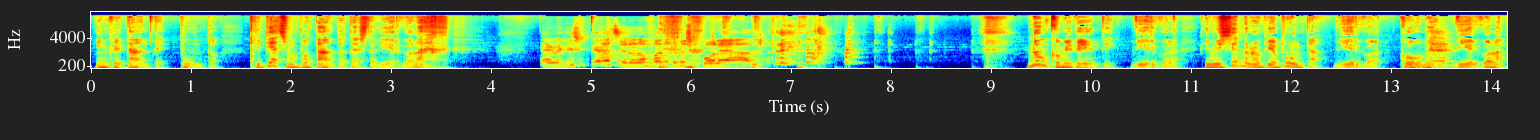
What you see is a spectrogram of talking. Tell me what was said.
inquietante, punto. Ti piace un po' tanto a testa, virgola. Eh, mi dispiace, non ho fatto le scuole alte. Non come i denti, virgola, che mi sembrano più a punta, virgola, come, virgola,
